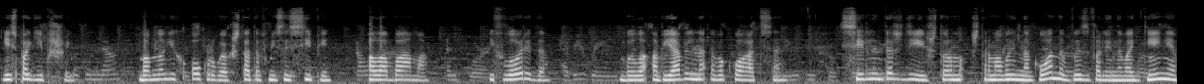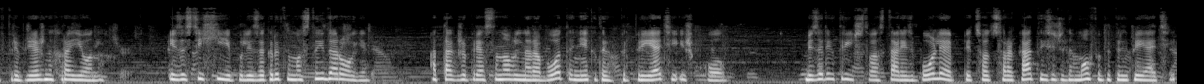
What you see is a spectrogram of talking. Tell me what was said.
Есть погибшие. Во многих округах штатов Миссисипи, Алабама и Флорида была объявлена эвакуация. Сильные дожди и шторм, штормовые нагоны вызвали наводнения в прибрежных районах. Из-за стихии были закрыты мосты и дороги, а также приостановлена работа некоторых предприятий и школ. Без электричества остались более 540 тысяч домов и предприятий.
